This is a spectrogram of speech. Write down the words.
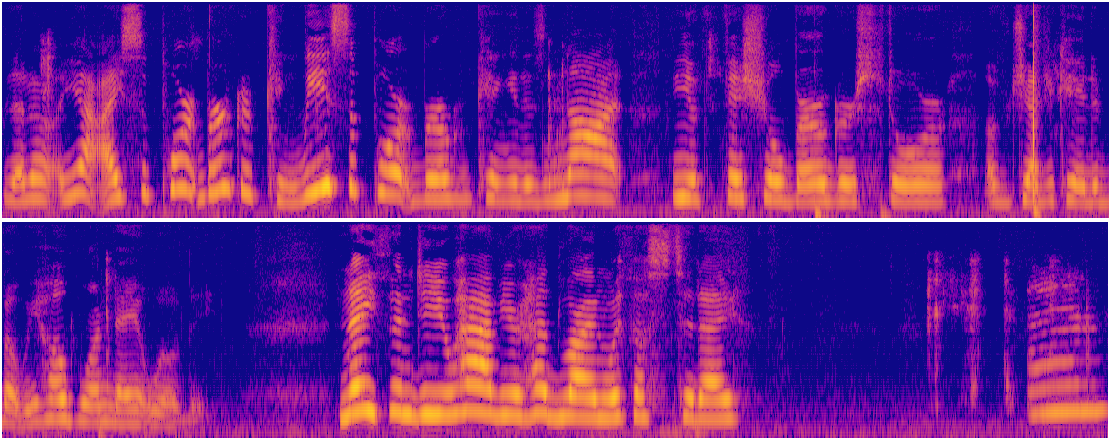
That uh, yeah, I support Burger King. We support Burger King. It is not the official burger store of Jeducated, but we hope one day it will be. Nathan, do you have your headline with us today? Um,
